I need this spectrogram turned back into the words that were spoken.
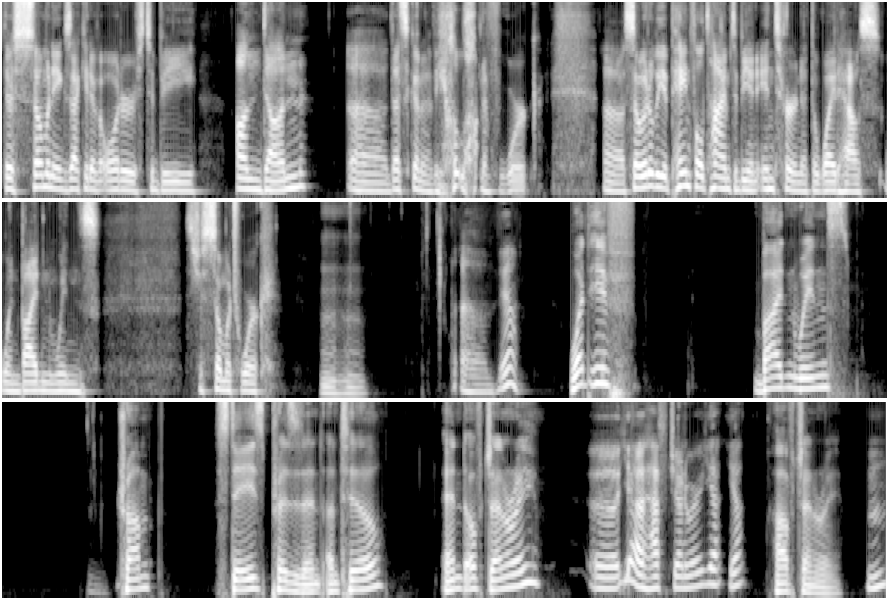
there's so many executive orders to be undone uh, that's going to be a lot of work. Uh, so it'll be a painful time to be an intern at the White House when Biden wins. It's just so much work. Mhm. Um, yeah. What if Biden wins? Trump stays president until end of January, Uh, yeah, half January. Yeah, yeah. half January. Hmm?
